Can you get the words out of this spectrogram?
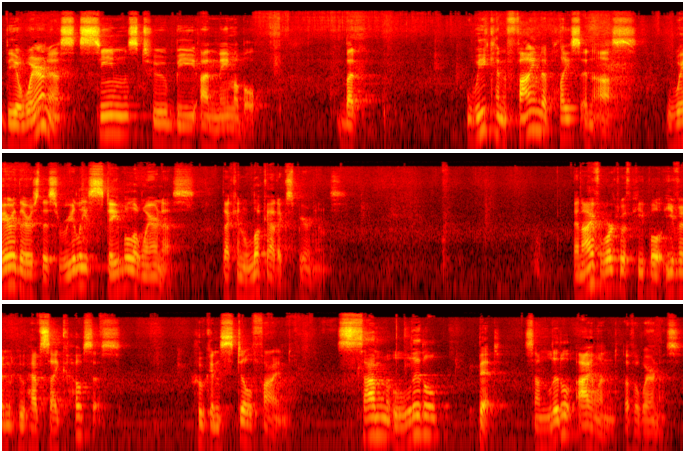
the awareness seems to be unnameable. But we can find a place in us where there's this really stable awareness that can look at experience. And I've worked with people even who have psychosis who can still find some little bit, some little island of awareness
